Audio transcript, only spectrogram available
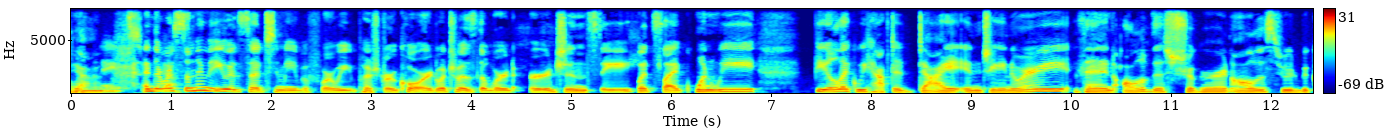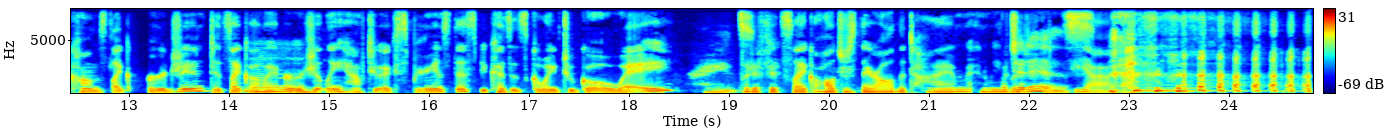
eliminate. Yeah. And there yeah. was something that you had said to me before we pushed record, which was the word urgency. It's like when we feel like we have to diet in January, then all of this sugar and all of this food becomes like urgent. It's like, mm. oh, I mm. urgently have to experience this because it's going to go away. Right. But if it's like all just there all the time and we Which live, it is. Yeah.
